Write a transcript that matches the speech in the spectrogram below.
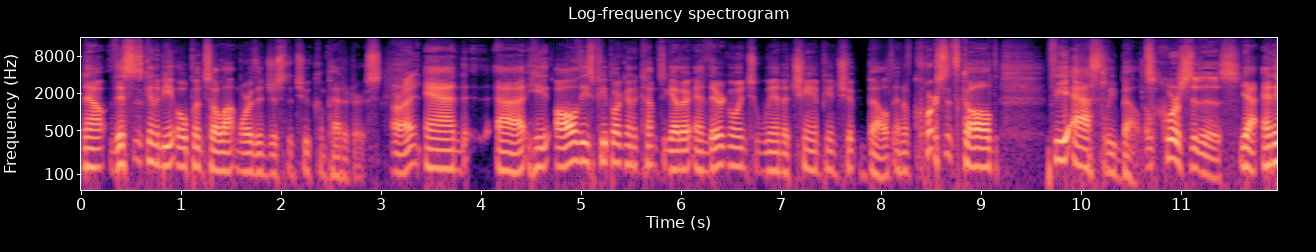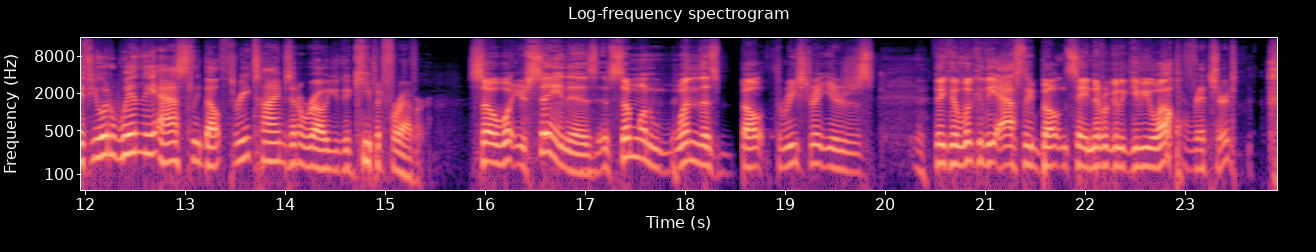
Now, this is going to be open to a lot more than just the two competitors. All right. And uh, he, all these people are going to come together, and they're going to win a championship belt. And of course, it's called the Astley Belt. Of course it is. Yeah, and if you would win the Astley Belt three times in a row, you could keep it forever. So what you're saying is, if someone won this belt three straight years, they could look at the Astley belt and say, "Never going to give you up." Richard.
